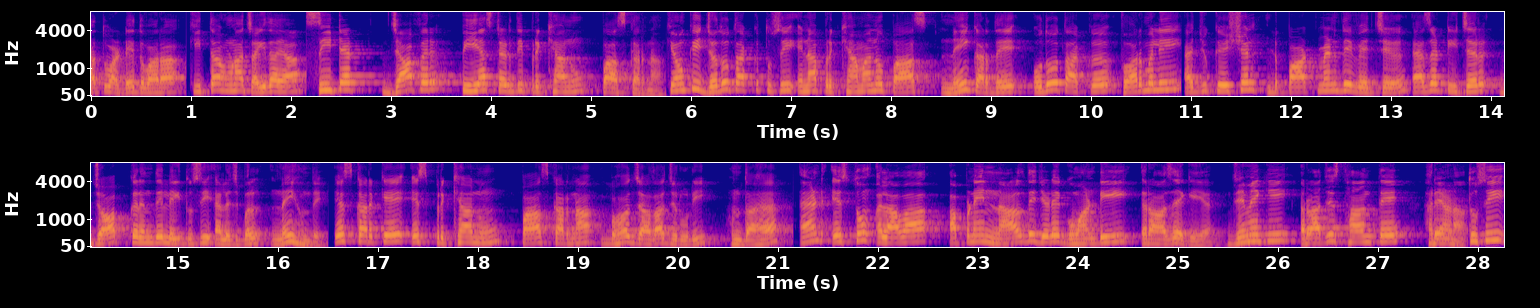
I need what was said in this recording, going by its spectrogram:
ਆ, ਤੁਹਾਡੇ ਦੁਆਰਾ ਕੀਤਾ ਹੋਣਾ ਚਾਹੀਦਾ ਆ ਸੀਟੈਟ ਜਾਂ ਫਿਰ ਪੀਐਸਟੈਟ ਦੀ ਪ੍ਰੀਖਿਆ ਨੂੰ ਪਾਸ ਕਰਨਾ। ਕਿਉਂਕਿ ਜਦੋਂ ਤੱਕ ਤੁਸੀਂ ਇਹਨਾਂ ਪ੍ਰੀਖਿਆਵਾਂ ਨੂੰ ਪਾਸ ਨਹੀਂ ਕਰਦੇ, ਉਦੋਂ ਤੱਕ ਫਾਰਮਲੀ ਐਜੂਕੇਸ਼ਨ ਡਿਪਾਰਟਮੈਂਟ ਦੇ ਵਿੱਚ ਐਜ਼ ਅ ਟੀਚਰ ਜੌਬ ਕਰਨ ਦੇ ਲਈ ਤੁਸੀਂ ਐਲੀਜੀਬਲ ਨਹੀਂ ਹੁੰਦੇ। ਇਸ ਕਰਕੇ ਇਸ ਪ੍ਰੀਖਿਆ ਨੂੰ ਪਾਸ ਕਰਨਾ ਬਹੁਤ ਜ਼ਿਆਦਾ ਜ਼ਰੂਰੀ ਹੁੰਦਾ ਹੈ। ਐਂਡ ਇਸ ਤੋਂ ਇਲਾਵਾ ਆਪਣੇ ਨਾਲ ਦੇ ਜਿਹੜੇ ਗਵਾਂਡੀ ਰਾਜ ਹੈਗੇ ਆ, ਜਿਵੇਂ ਕਿ ਰਾਜਸਥਾਨ ਤੇ ਹਰਿਆਣਾ, ਤੁਸੀਂ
